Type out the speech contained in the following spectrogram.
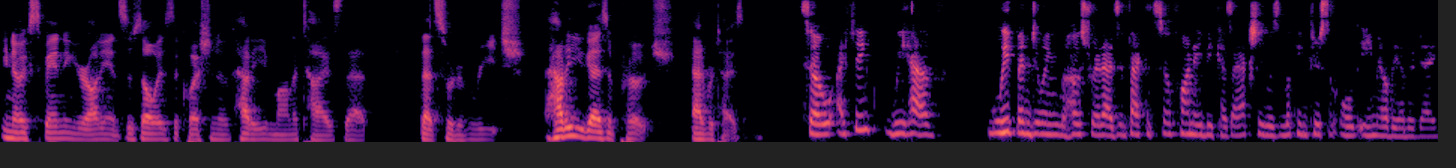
you know expanding your audience, there's always the question of how do you monetize that that sort of reach. How do you guys approach advertising? So, I think we have we've been doing the host read ads. In fact, it's so funny because I actually was looking through some old email the other day,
